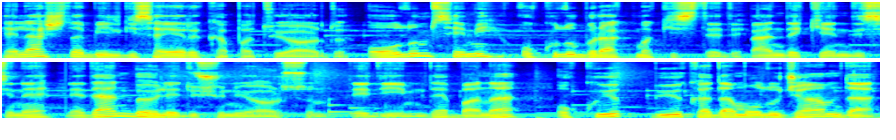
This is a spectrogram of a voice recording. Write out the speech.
telaşla bilgisayarı kapatıyordu. Oğlum Semih okulu bırakmak istedi. Ben de kendisine neden böyle düşünüyorsun dediğimde bana okuyup büyük adam olacağım da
